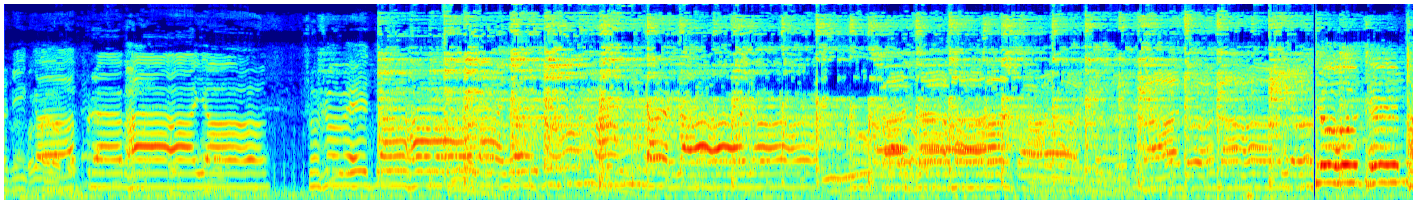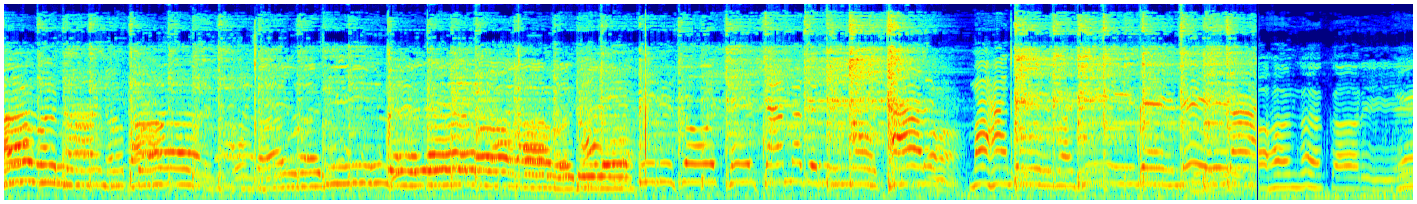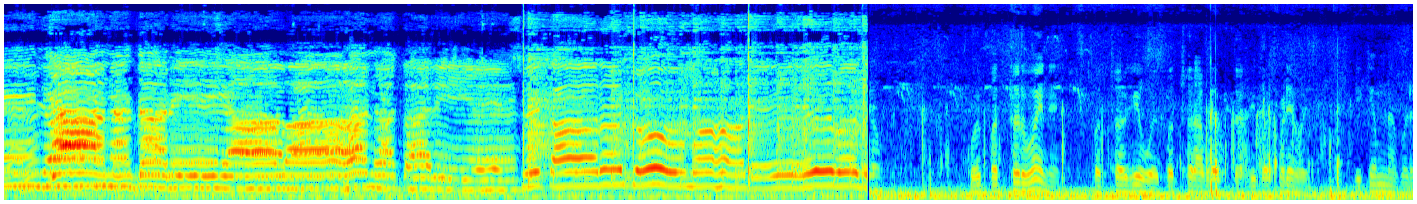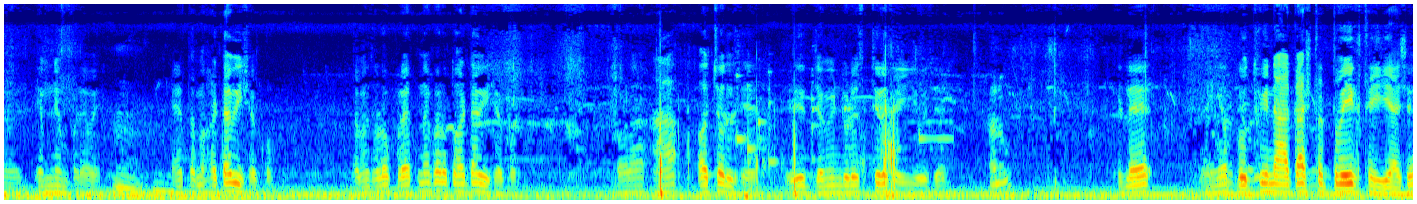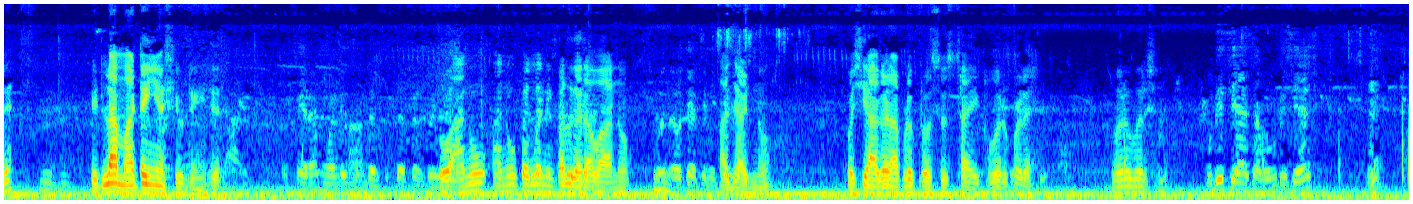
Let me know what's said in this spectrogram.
कारिका प्रभाय सुशुभिताय सुमङ्गलाय भवनानुभाव જ્ઞાન દરે આવાહન કરીએ સ્વીકાર જો મહાદેવ કોઈ પથ્થર હોય ને પથ્થર કેવું હોય પથ્થર આપણે ધરતી પર પડ્યા હોય. એ કેમ ના પડ્યા હોય? એમને એમ પડ્યા હોય. એને તમે હટાવી શકો. તમે થોડો પ્રયત્ન કરો તો હટાવી શકો. પણ આ અચલ છે. એ જમીન જોડે સ્થિર થઈ ગયું છે. એટલે અહીંયા પૃથ્વીના આકાશ તત્વ એક થઈ ગયા છે. એટલા માટે અહીંયા શિવલિંગ છે. તો આનું આનું પહેલા નિકાલ કરાવવાનો. આ ઝાડનો પછી આગળ આપણે પ્રોસેસ થાય ખબર પડે. બરોબર છે?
